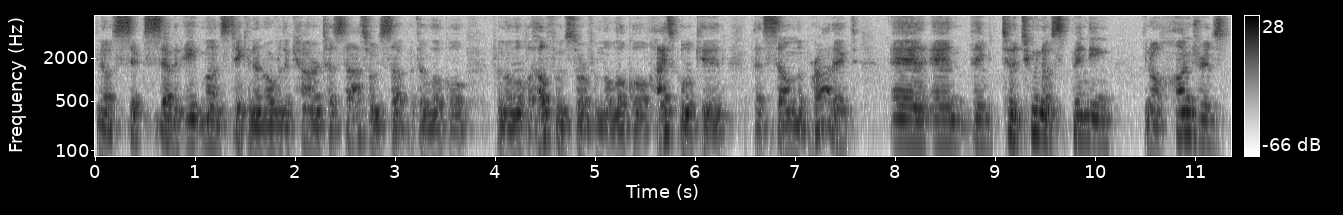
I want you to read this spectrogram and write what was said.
you know six, seven, eight months taking an over-the-counter testosterone sub at their local from the local health food store from the local high school kid that's selling the product, and and they to the tune of spending you know hundreds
